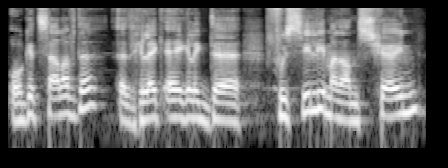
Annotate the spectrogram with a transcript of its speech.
ook hetzelfde. Het gelijk eigenlijk de fusilli, maar dan schuin.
